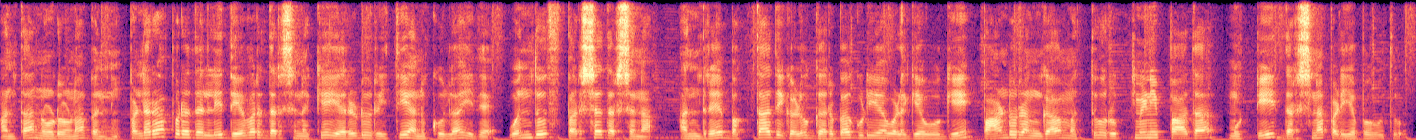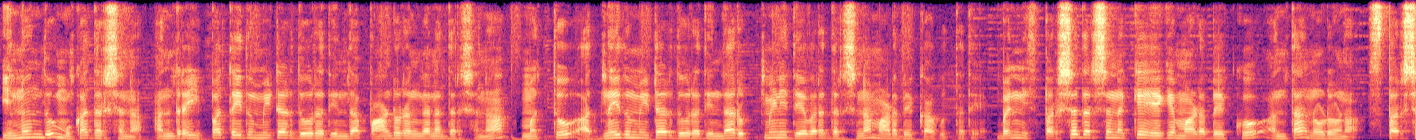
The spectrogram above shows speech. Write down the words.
ಅಂತ ನೋಡೋಣ ಬನ್ನಿ. ಪಂಡರಾಪುರದಲ್ಲಿ ದೇವರ ದರ್ಶನಕ್ಕೆ ಎರಡು ರೀತಿ ಅನುಕೂಲ ಇದೆ. ಒಂದು ಸ್ಪರ್ಶ ದರ್ಶನ. ಅಂದ್ರೆ ಭಕ್ತಾದಿಗಳು ಗರ್ಭಗುಡಿಯ ಒಳಗೆ ಹೋಗಿ ಪಾಂಡುರಂಗ ಮತ್ತು ರುಕ್ಮಿಣಿ ಪಾದ ಮುಟ್ಟಿ ದರ್ಶನ ಪಡೆಯಬಹುದು. ಇನ್ನೊಂದು ಮುಖ ದರ್ಶನ ಅಂದ್ರೆ ಇಪ್ಪತ್ತೈದು ಮೀಟರ್ ದೂರದಿಂದ ಪಾಂಡುರಂಗನ ದರ್ಶನ ಮತ್ತು ಹದಿನೈದು ಮೀಟರ್ ದೂರದಿಂದ ರುಕ್ಮಿಣಿ ದೇವರ ದರ್ಶನ ಮಾಡಬೇಕಾಗುತ್ತದೆ. ಬನ್ನಿ ಸ್ಪರ್ಶ ದರ್ಶನಕ್ಕೆ ಹೇಗೆ ಮಾಡಬೇಕು ಅಂತ ನೋಡೋಣ. ಸ್ಪರ್ಶ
